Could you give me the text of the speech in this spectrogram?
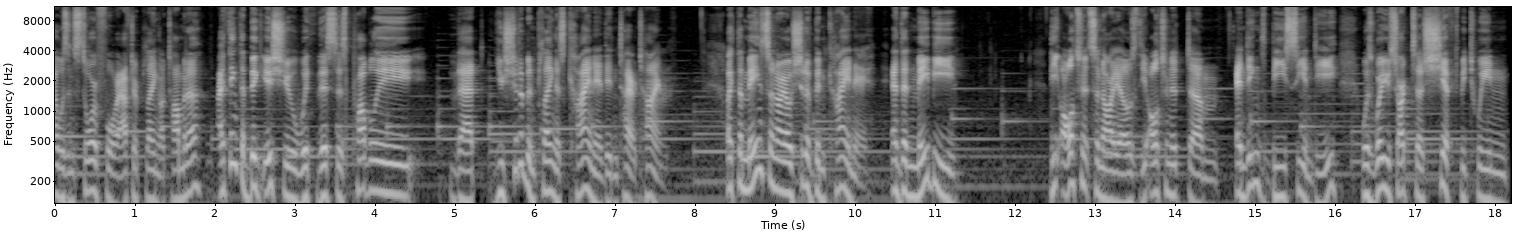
I was in store for after playing Automata. I think the big issue with this is probably that you should have been playing as Kaine the entire time. Like the main scenario should have been Kaine, and then maybe the alternate scenarios, the alternate um, endings, B, C, and D, was where you start to shift between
